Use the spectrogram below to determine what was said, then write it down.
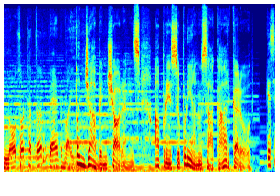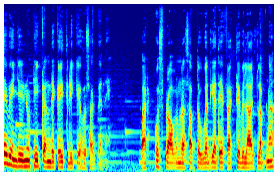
978 6522 ਪੰਜਾਬ ਇੰਸ਼ੋਰੈਂਸ ਆਪਣੇ ਸੁਪਨਿਆਂ ਨੂੰ ਸਾਕਾਰ ਵਿਚਾਰ ਕਰੋ। ਕਿਸੇ ਵੀ ਇੰਜਰੀ ਨੂੰ ਠੀਕ ਕਰਨ ਦੇ ਕਈ ਤਰੀਕੇ ਹੋ ਸਕਦੇ ਨੇ। ਪਰ ਉਸ ਪ੍ਰੋਬਲਮ ਦਾ ਸਭ ਤੋਂ ਵਧੀਆ ਤੇ ਇਫੈਕਟਿਵ ਇਲਾਜ ਲੱਭਣਾ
